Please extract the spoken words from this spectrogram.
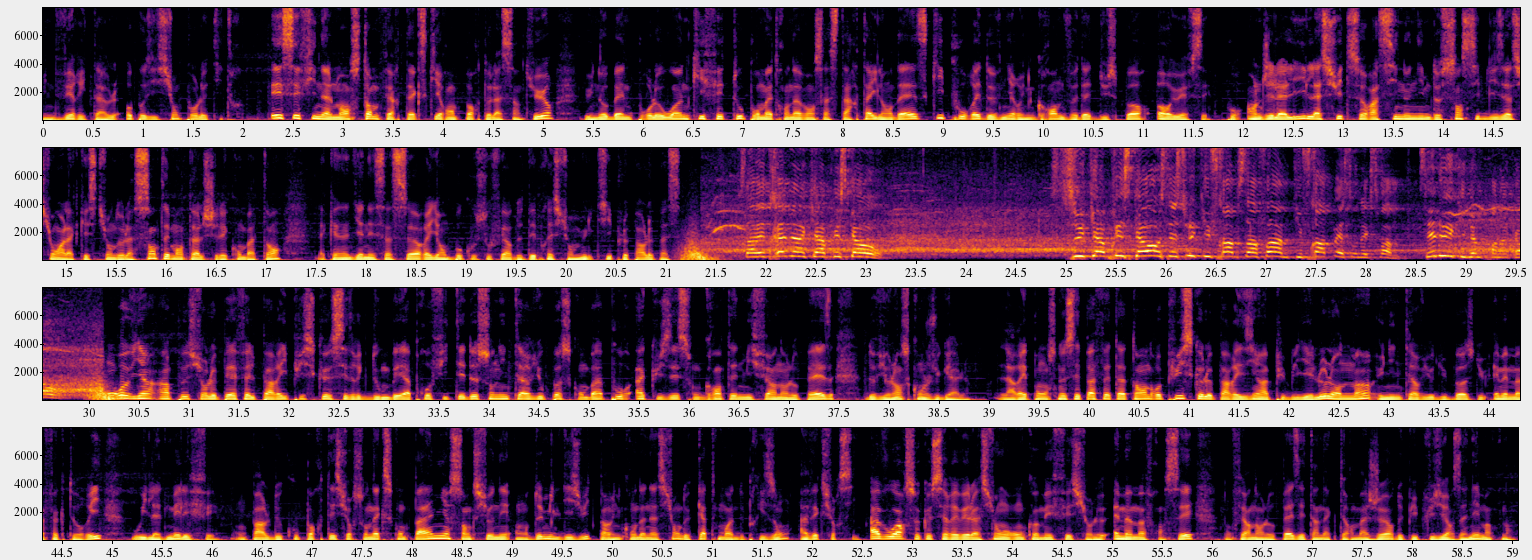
une véritable opposition pour le titre. Et c'est finalement Storm Fairtex qui remporte la ceinture, une aubaine pour le One qui fait tout pour mettre en avant sa star thaïlandaise qui pourrait devenir une grande vedette du sport hors UFC. Pour Angela Lee, la suite sera synonyme de sensibilisation à la question de la santé mentale chez les combattants, la Canadienne et sa sœur ayant beaucoup souffert de dépressions multiples par le passé. Très bien qui celui qui a pris ce KO, c'est celui qui frappe sa femme, qui frappait son ex-femme. C'est lui qui vient de prendre un KO. On revient un peu sur le PFL Paris puisque Cédric Doumbé a profité de son interview post-combat pour accuser son grand ennemi Fernand Lopez de violence conjugale. La réponse ne s'est pas fait attendre puisque le Parisien a publié le lendemain une interview du boss du MMA Factory où il admet les faits. On parle de coups portés sur son ex-compagne, sanctionné en 2018 par une condamnation de 4 mois de prison avec sursis. A voir ce que ces révélations auront comme effet sur le MMA français, dont Fernand Lopez est un acteur majeur depuis plusieurs années maintenant.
